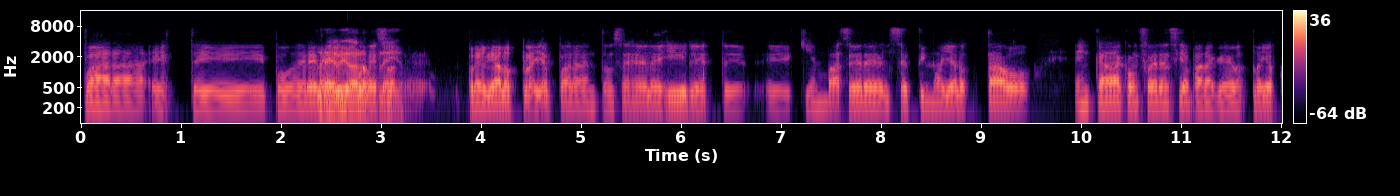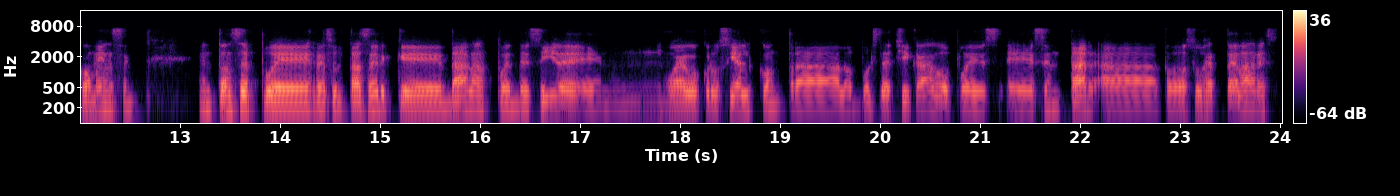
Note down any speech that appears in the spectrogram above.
para este poder elegir previo a los playoffs. previo a los playoffs para entonces elegir este eh, quién va a ser el séptimo y el octavo en cada conferencia para que los playoffs comiencen. Entonces, pues resulta ser que Dallas pues decide en un juego crucial contra los Bulls de Chicago, pues eh, sentar a todos sus estelares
